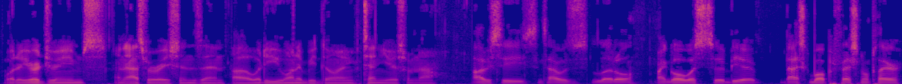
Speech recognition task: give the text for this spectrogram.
what are your dreams and aspirations, and uh, what do you want to be doing 10 years from now? Obviously, since I was little, my goal was to be a basketball professional player,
